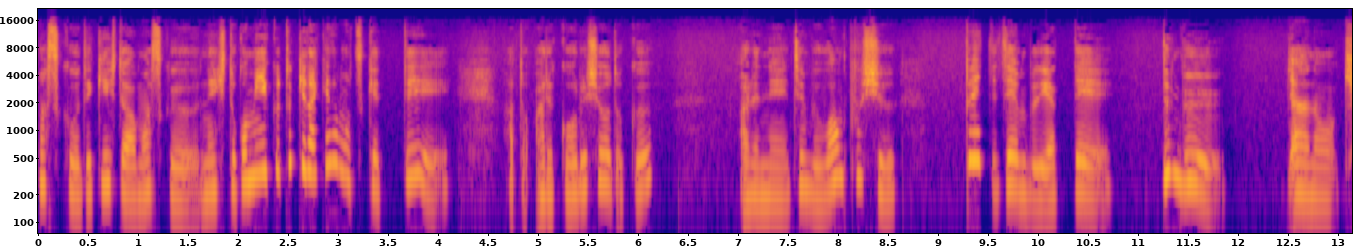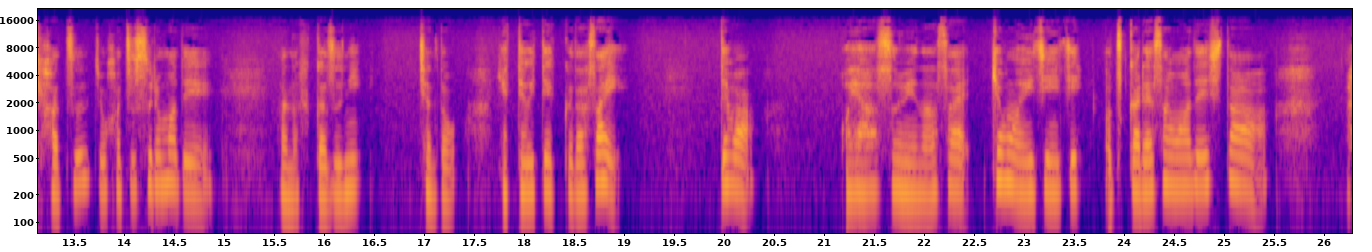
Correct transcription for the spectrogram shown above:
マスクをできる人はマスクね、人混み行く時だけでもつけて、あとアルコール消毒あれね、全部ワンプッシュ、ペって全部やって、全部、あの、揮発、蒸発するまで、あの、吹かずに、ちゃんとやっておいてください。では、おやすみなさい。今日も一日お疲れ様でした。明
